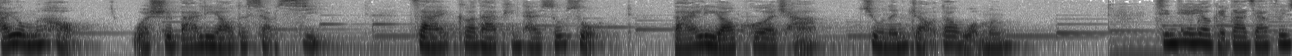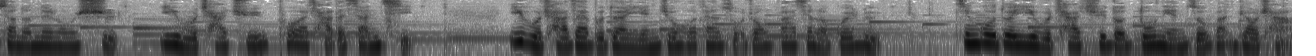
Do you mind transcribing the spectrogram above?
茶友们好，我是百里瑶的小溪，在各大平台搜索“百里瑶普洱茶”就能找到我们。今天要给大家分享的内容是义乌茶区普洱茶的香气。义乌茶在不断研究和探索中发现了规律。经过对义乌茶区的多年走访调查，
